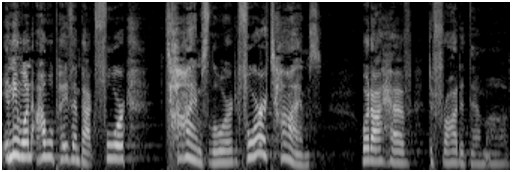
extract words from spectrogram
anyone, I will pay them back four times, Lord, four times what I have defrauded them of.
